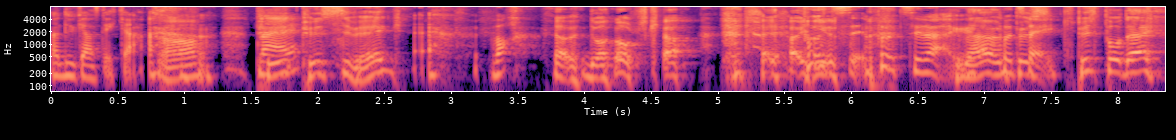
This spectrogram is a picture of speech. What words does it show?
det. Du kan sticka. Ja. Nej. Pu- Puss iväg. Va? Ja, Du har norska. Ingen- Puts, puts iväg. Nej, puts puss, puss på dig.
